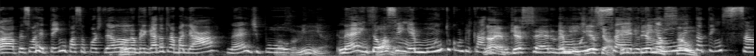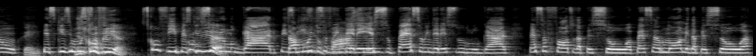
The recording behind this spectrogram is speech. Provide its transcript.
a pessoa retém o passaporte dela, ela é obrigada a trabalhar, né? Tipo, Uma zoninha. né? Então, Foda. assim, é muito complicado. Não, é porque é sério, né, É gente? muito E assim, ó, sério, tem tenha noção. muita atenção. Tem. Pesquise muito Desconfia. sobre... Desconfie, pesquise Desconfia. sobre o lugar, pesquise muito sobre fácil. o endereço, peça o endereço do lugar, peça foto da pessoa, peça o nome da pessoa.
